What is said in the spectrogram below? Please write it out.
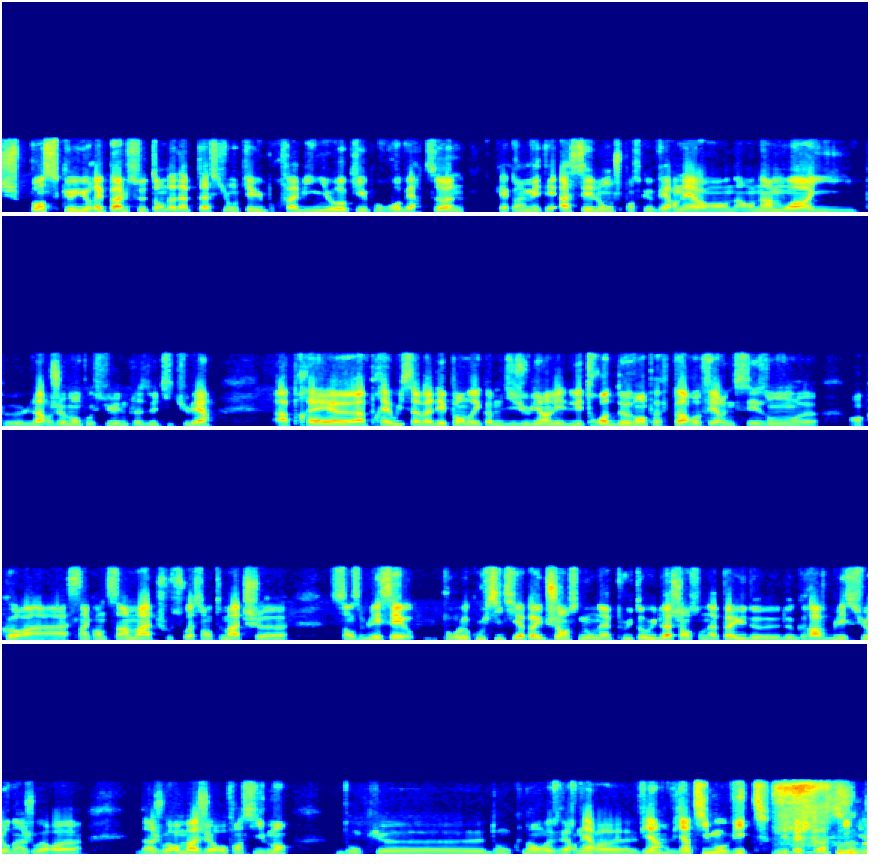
je pense qu'il n'y aurait pas ce temps d'adaptation qu'il y a eu pour Fabinho, qui est pour Robertson, qui a quand même été assez long. Je pense que Werner, en, un mois, il peut largement postuler une place de titulaire. Après, euh, après oui, ça va dépendre. Et comme dit Julien, les, trois de devant peuvent pas refaire une saison euh, encore à 55 matchs ou 60 matchs euh, sans se blesser. Pour le coup, City n'a pas eu de chance. Nous, on a plutôt eu de la chance. On n'a pas eu de, de graves blessures d'un joueur, d'un joueur majeur offensivement. Donc, euh, donc non, Werner, euh, viens, viens Timo, vite, dépêche-toi, signe.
